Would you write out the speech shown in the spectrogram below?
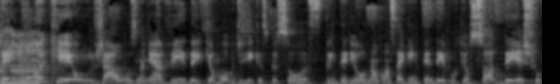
Tem uhum. uma que eu já uso na minha vida e que eu morro de rir que as pessoas do interior não conseguem entender, porque eu só deixo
